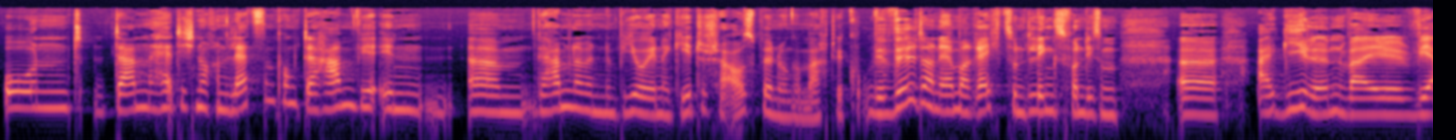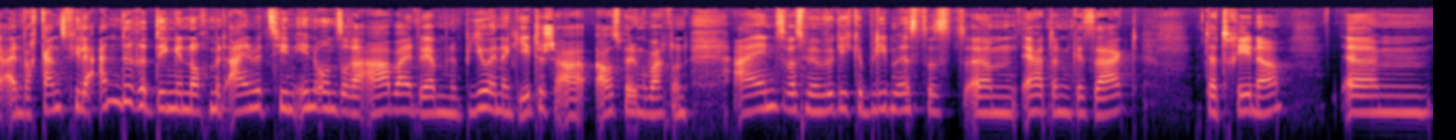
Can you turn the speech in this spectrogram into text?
Und dann hätte ich noch einen letzten Punkt, da haben wir in, ähm, wir haben damit eine bioenergetische Ausbildung gemacht. Wir, wir wildern ja immer rechts und links von diesem äh, Agilen, weil wir einfach ganz viele andere Dinge noch mit einbeziehen in unsere Arbeit. Wir haben eine bioenergetische Ausbildung gemacht und eins, was mir wirklich geblieben ist, dass ähm, er hat dann gesagt, der Trainer, ähm,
